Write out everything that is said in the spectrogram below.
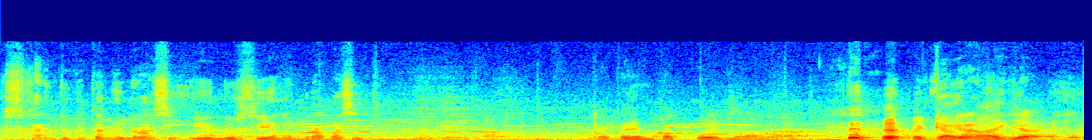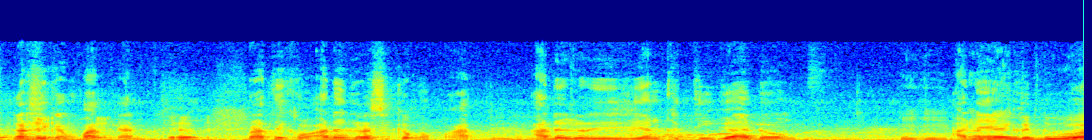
Sekarang tuh kita generasi industri yang berapa sih? Katanya 4 poin mau kata Generasi aja Generasi keempat kan? Berarti kalau ada generasi keempat, ada generasi yang ketiga dong, Mm-mm. ada, yang, kedua,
